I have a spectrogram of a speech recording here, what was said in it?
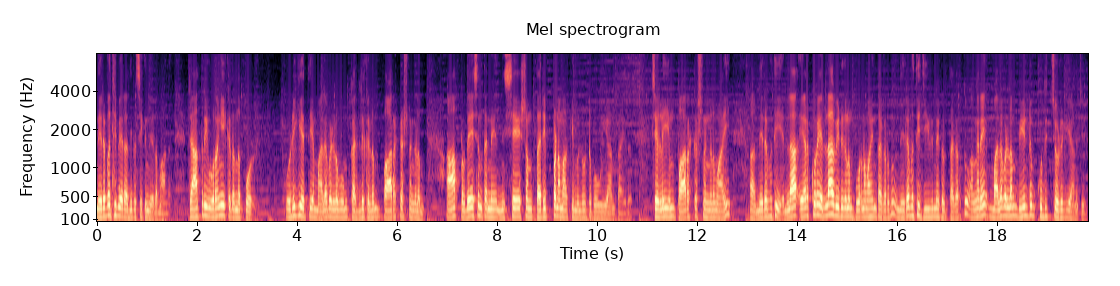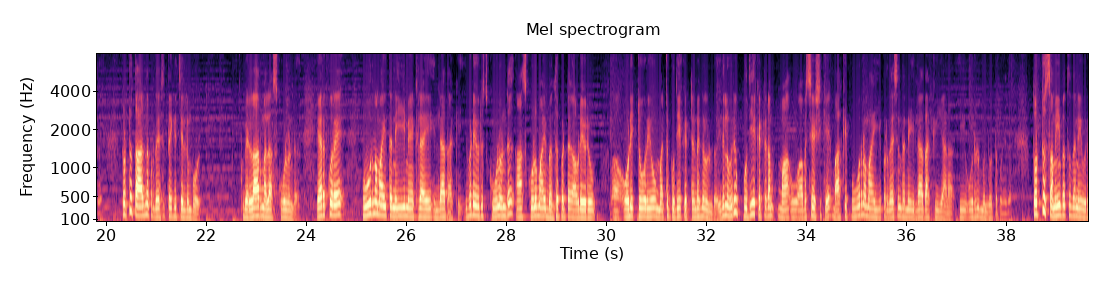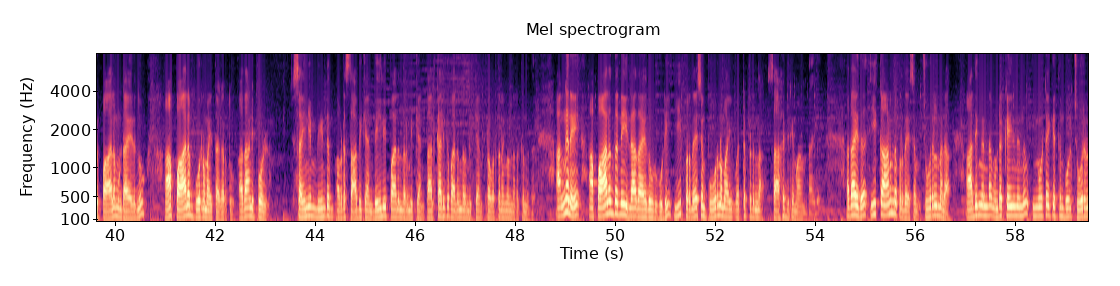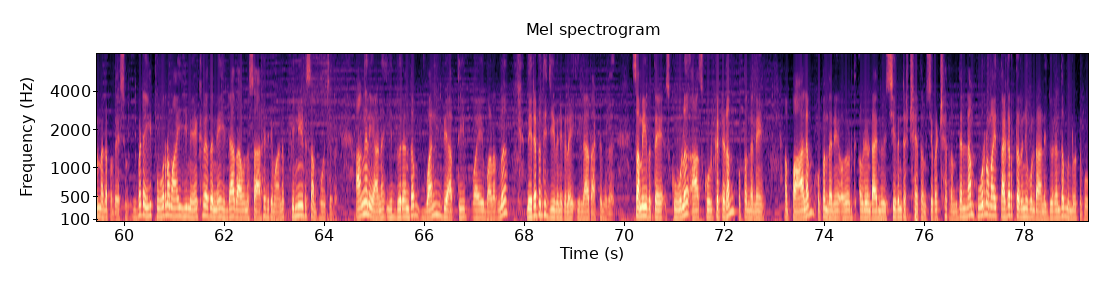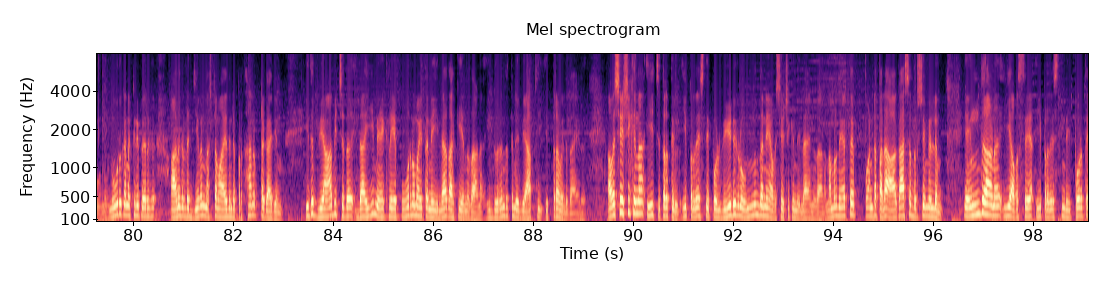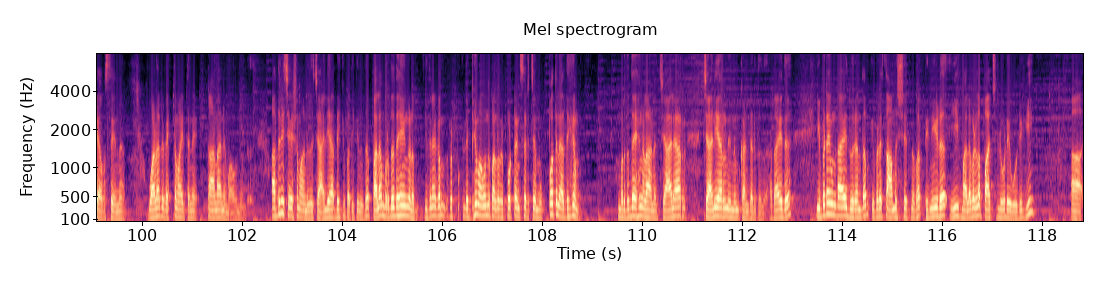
നിരവധി പേർ അധിവസിക്കുന്ന ഇടമാണ്. രാത്രി ഉറങ്ങിക്കിടന്നപ്പോൾ ഒഴുകിയെത്തിയ മലവെള്ളവും കല്ലുകളും പാറക്കഷ്ണങ്ങളും ആ പ്രദേശം തന്നെ നിശേഷം തരിപ്പണമാക്കി മുന്നോട്ട് പോവുകയാണ് ഉണ്ടായത്. ചെളിയും പാറക്കഷ്ണങ്ങളുമായി നിരവധി എല്ലാ ഏറെക്കുറെ എല്ലാ വീടുകളും പൂർണമായും തകർന്നു. നിരവധി ജീവനുകൾ തകർത്തു. അങ്ങനെ മലവെള്ളം വീണ്ടും കുതിച്ചൊഴുകയാണ് ചെയ്തത്. തൊട്ടു താഴ്ന്ന പ്രദേശത്തേക്ക് ചെല്ലുമ്പോൾ വെള്ളാർമല സ്കൂളുണ്ട്. ഏറെക്കുറെ പൂർണമായി തന്നെ ഈ മേഖലയെ ഇല്ലാതാക്കി. ഇവിടെ ഒരു സ്കൂളുണ്ട്. ആ സ്കൂളുമായി ബന്ധപ്പെട്ട് അവിടെ ഒരു ഓഡിറ്റോറിയവും മറ്റ് പുതിയ കെട്ടിടങ്ങളുണ്ട്? ഇതിൽ ഒരു പുതിയ കെട്ടിടം അവശേഷിക്കെ ബാക്കി പൂർണമായി ഈ പ്രദേശം തന്നെ ഇല്ലാതാക്കുകയാണ് ഈ ഉരുൾ മുന്നോട്ട് പോയത്. തൊട്ടു സമീപത്ത് തന്നെ ഒരു പാലമുണ്ടായിരുന്നു. ആ പാലം പൂർണമായി തകർത്തു. അതാണിപ്പോൾ സൈന്യം വീണ്ടും അവിടെ സ്ഥാപിക്കാൻ ബെയിലി പാലം നിർമ്മിക്കാൻ താൽക്കാലിക പാലം നിർമ്മിക്കാൻ പ്രവർത്തനങ്ങൾ നടക്കുന്നത്. അങ്ങനെ ആ പാലം തന്നെ ഇല്ലാതായതോടുകൂടി ഈ പ്രദേശം പൂർണമായി ഒറ്റപ്പെടുന്ന സാഹചര്യമാണ് ഉണ്ടായത് അതായത് ഈ കാണുന്ന പ്രദേശം ചൂരൽമല ആദ്യം കണ്ട മുണ്ടക്കയിൽ നിന്നും ഇങ്ങോട്ടേക്ക് എത്തുമ്പോൾ ചൂരൽമല പ്രദേശം. ഇവിടെ ഈ പൂർണമായി ഈ മേഖല തന്നെ ഇല്ലാതാവുന്ന സാഹചര്യമാണ് പിന്നീട് സംഭവിച്ചത്. അങ്ങനെയാണ് ഈ ദുരന്തം വൻ വ്യാപ്തിയായി വളർന്ന് നിരവധി ജീവനുകളെ ഇല്ലാതാക്കുന്നത്. സമീപത്തെ സ്കൂൾ ആ സ്കൂൾ കെട്ടിടം ഒപ്പം തന്നെ പാലം ഒപ്പം തന്നെ അവിടെ- ഉണ്ടായിരുന്ന ശിവന്റെ ക്ഷേത്രം ശിവക്ഷേത്രം ഇതെല്ലാം പൂർണമായി തകർത്തെറിഞ്ഞുകൊണ്ടാണ് ഈ ദുരന്തം മുന്നോട്ട് പോകുന്നത്. നൂറുകണക്കിന് പേർക്ക് ആളുകളുടെ ജീവൻ നഷ്ടമായതിന്റെ പ്രധാനപ്പെട്ട കാര്യം ഇത് വ്യാപിച്ചത് ഇതാ ഈ മേഖലയെ പൂർണമായി തന്നെ ഇല്ലാതാക്കി എന്നതാണ്. ഈ ദുരന്തത്തിന്റെ വ്യാപ്തി ഇത്ര വലുതായത്. അവശേഷിക്കുന്ന ഈ ചിത്രത്തിൽ ഈ പ്രദേശത്ത് ഇപ്പോൾ വീടുകളൊന്നും തന്നെ അവശേഷിക്കുന്നില്ല എന്നതാണ്. നമ്മൾ നേരത്തെ കണ്ട പല ആകാശ ദൃശ്യങ്ങളിലും എന്താണ് ഈ അവസ്ഥ ഈ പ്രദേശത്തിന്റെ ഇപ്പോഴത്തെ അവസ്ഥയെന്ന് വളരെ വ്യക്തമായി തന്നെ കാണാനുമാവുന്നുണ്ട്. അതിനുശേഷമാണ് ഇത് ചാലിയാറിലേക്ക് പതിക്കുന്നത്. പല മൃതദേഹങ്ങളും ഇതിനകം ലഭ്യമാവുന്ന പല റിപ്പോർട്ട് അനുസരിച്ച് മുപ്പതിലധികം മൃതദേഹങ്ങളാണ് ചാലാർ ചാലിയാറിൽ നിന്നും കണ്ടെടുത്തത്. അതായത് ഇവിടെ ഉണ്ടായ ദുരന്തം ഇവിടെ താമസിച്ചിരുന്നവർ പിന്നീട് ഈ മലവെള്ളപ്പാച്ചിലൂടെ ഒഴുകി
